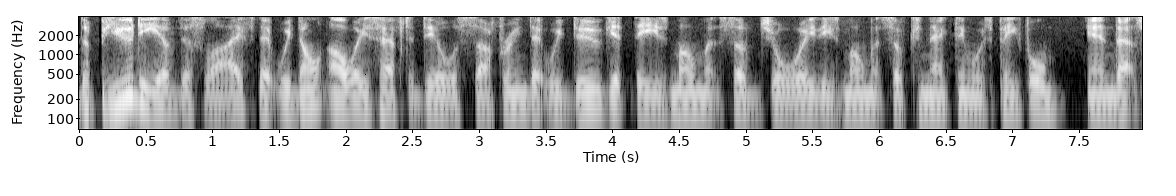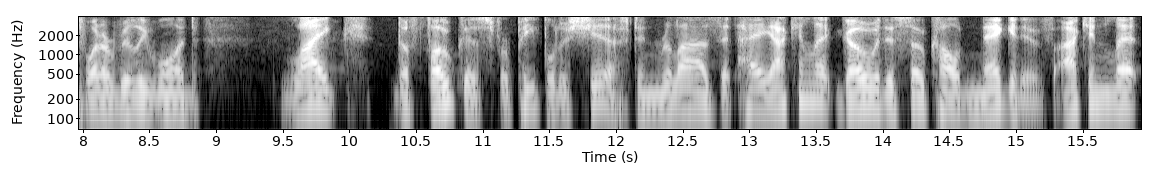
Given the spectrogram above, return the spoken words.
the beauty of this life that we don't always have to deal with suffering, that we do get these moments of joy, these moments of connecting with people. And that's what I really would like the focus for people to shift and realize that, hey, I can let go of this so called negative. I can let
